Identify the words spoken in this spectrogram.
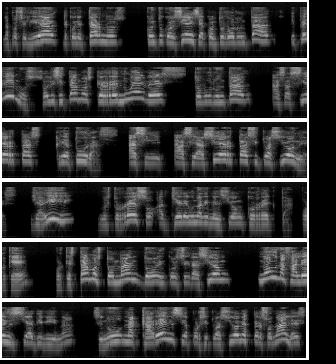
la posibilidad de conectarnos con tu conciencia, con tu voluntad, y pedimos, solicitamos que renueves tu voluntad hacia ciertas criaturas, hacia, ciertas situaciones. Y ahí nuestro rezo adquiere una dimensión correcta. ¿Por qué? Porque estamos tomando en consideración no una falencia divina, sino una carencia por situaciones personales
